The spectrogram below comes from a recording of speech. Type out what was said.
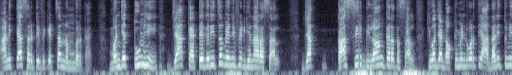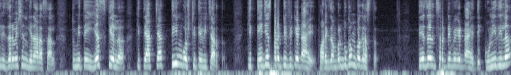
आणि त्या सर्टिफिकेटचा नंबर काय? म्हणजे तुम्ही ज्या कॅटेगरीचं बेनिफिट घेणार असाल ज्या कास्टशी बिलॉंग करत असाल किंवा ज्या डॉक्युमेंटवरती आधारित तुम्ही रिझर्वेशन घेणार असाल तुम्ही ते यस केलं की त्याच्या तीन गोष्टी ते विचारतं की ते जे सर्टिफिकेट आहे फॉर एक्झाम्पल भूकंपग्रस्त ते जर सर्टिफिकेट आहे ते कुणी दिलं?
